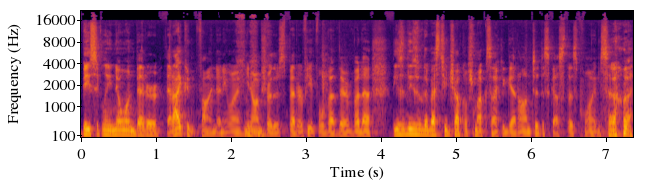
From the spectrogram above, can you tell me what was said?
basically no one better that I could find anyway. You know, I'm sure there's better people out there, but uh, these are these are the best two chuckle schmucks I could get on to discuss this point. So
